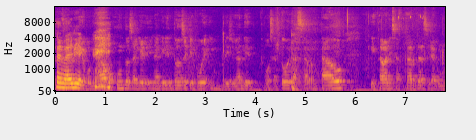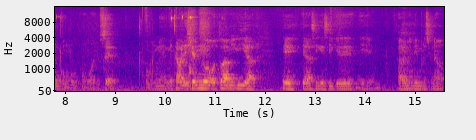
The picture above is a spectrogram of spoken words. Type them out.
Con María. Porque estábamos juntos en aquel entonces que fue impresionante, o sea, todo el acertado que estaban esas cartas era como, como, como no sé, me, estaba leyendo toda mi vida, este, así que sí, quedé eh, realmente impresionado.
